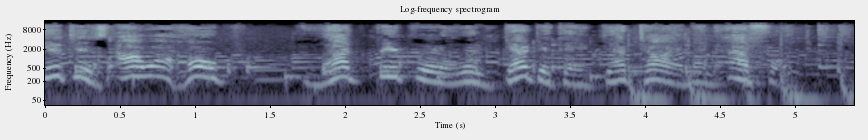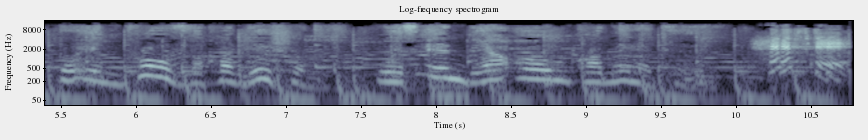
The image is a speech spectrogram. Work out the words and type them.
It is our hope that people will dedicate their time and effort to improve the conditions within their own community. hashtag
